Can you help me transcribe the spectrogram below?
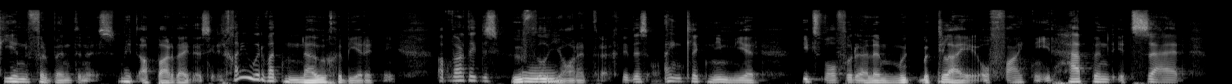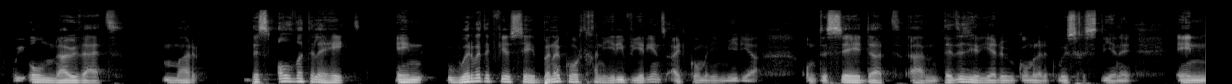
geen verbintenis met apartheid is. Dit gaan nie oor wat nou gebeur het nie. Apartheid is hoeveel Mm. jare terug. Dit is eintlik nie meer iets waarvoor hulle moet beklei of fight nie. It happened, it's sad, we all know that. Maar dis al wat hulle het. En hoor wat ek vir jou sê, binnekort gaan hierdie weer eens uitkom in die media om te sê dat ehm um, dit is die rede hoekom hulle dit moes gesteun het. En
